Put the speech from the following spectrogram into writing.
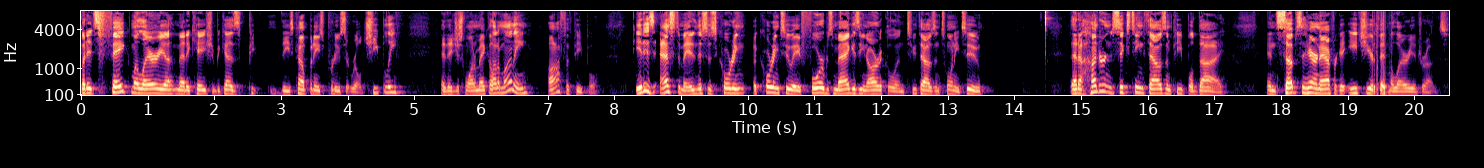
But it's fake malaria medication because pe- these companies produce it real cheaply, and they just want to make a lot of money off of people. It is estimated, and this is according, according to a Forbes magazine article in 2022, that 116,000 people die in sub Saharan Africa each year with malaria drugs.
